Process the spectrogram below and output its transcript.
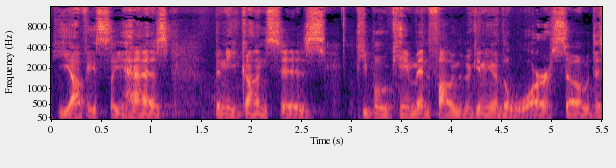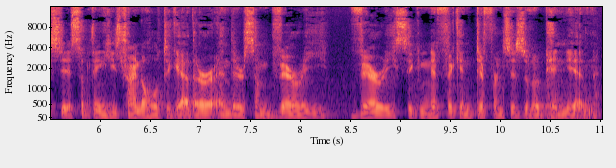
He obviously has Benny Gantz's people who came in following the beginning of the war. So this is something he's trying to hold together. And there's some very, very significant differences of opinion,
